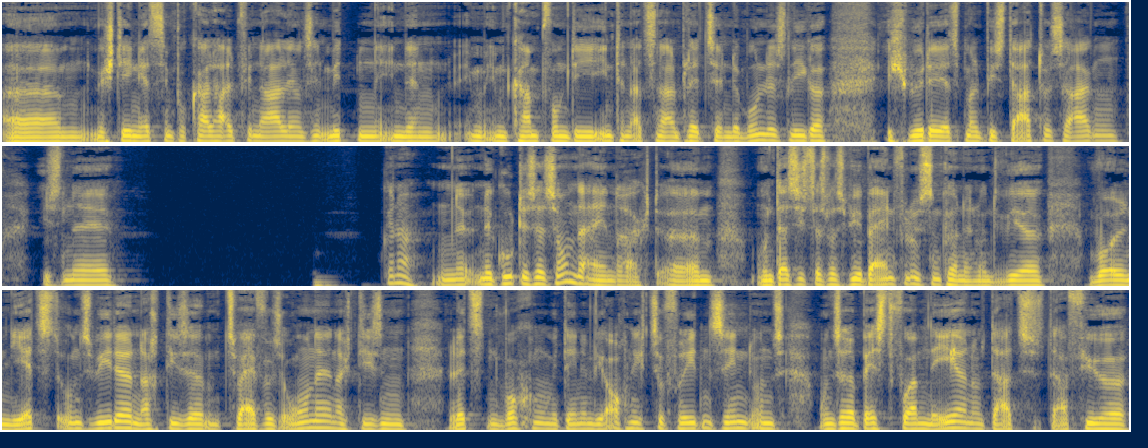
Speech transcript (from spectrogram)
Ähm, wir stehen jetzt im Pokal-Halbfinale und sind mitten in den, im, im Kampf um die internationalen Plätze in der Bundesliga. Ich würde jetzt mal bis dato sagen, ist eine Genau, eine, eine gute Saison der Eintracht. Ähm, und das ist das, was wir beeinflussen können. Und wir wollen jetzt uns wieder nach diesem zweifelsohne, nach diesen letzten Wochen, mit denen wir auch nicht zufrieden sind, uns unserer Bestform nähern. Und das, dafür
